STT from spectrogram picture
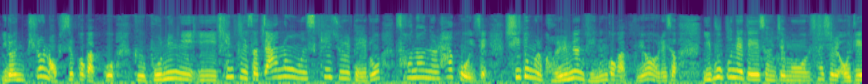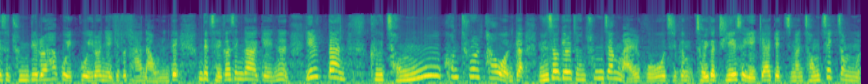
이런 필요는 없을 것 같고 그 본인이 이 캠프에서 짜놓은 스케줄대로 선언을 하고 이제 시동을 걸면 되는 것 같고요. 그래서 이 부분에 대해서 이제 뭐 사실 어디에서 준비를 하고 있고 이런 얘기도 다 나오는데 근데 제가 생각하기에는 일단 그 정무 컨트롤 타워 그러니까 윤석열 전 총장 말고 지금 저희가 뒤에서 얘기하겠지만 정책 전문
